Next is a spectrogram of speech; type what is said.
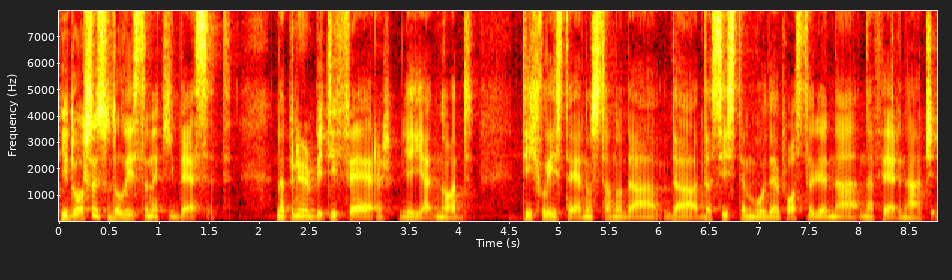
i došli su do liste nekih deset. Naprimjer, biti fair je jedno od tih lista, jednostavno da, da, da sistem bude postavljen na, na fair način.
